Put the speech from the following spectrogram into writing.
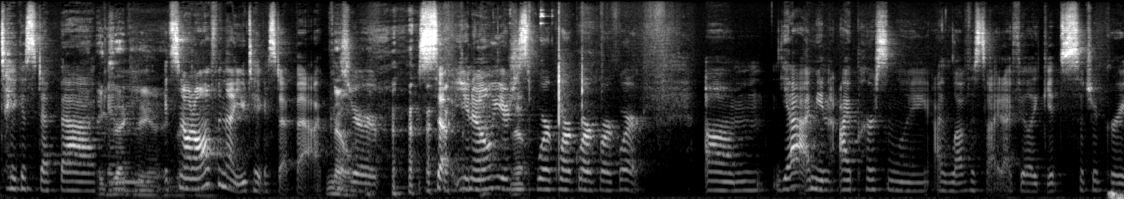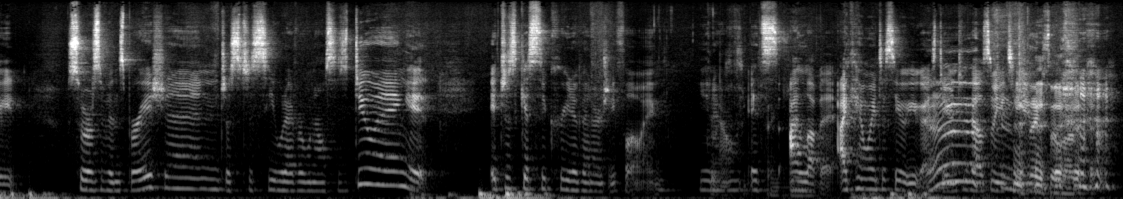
take a step back. Exactly, And it's not often that you take a step back because No. you're so you know you're just work, work, work, work, work. Um, yeah, I mean, I personally I love the site. I feel like it's such a great source of inspiration just to see what everyone else is doing. It it just gets the creative energy flowing. You Good. know, it's I love it. I can't wait to see what you guys do in 2018.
